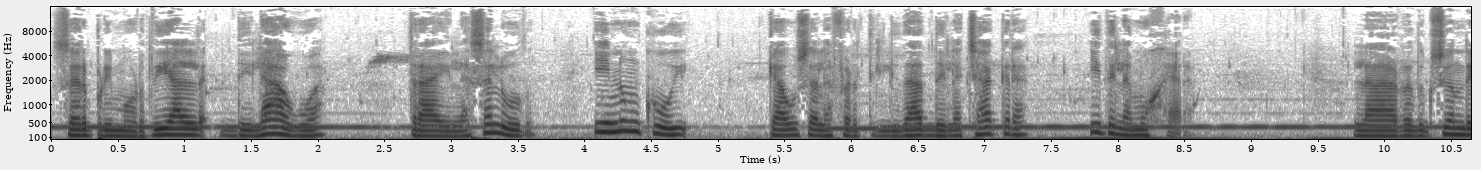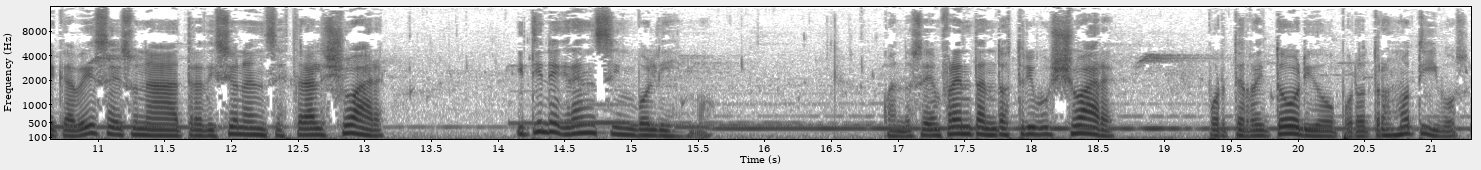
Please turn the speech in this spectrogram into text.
ser primordial del agua, trae la salud, y Nunkui, causa la fertilidad de la chakra y de la mujer. La reducción de cabeza es una tradición ancestral shuar y tiene gran simbolismo. Cuando se enfrentan dos tribus shuar por territorio o por otros motivos,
